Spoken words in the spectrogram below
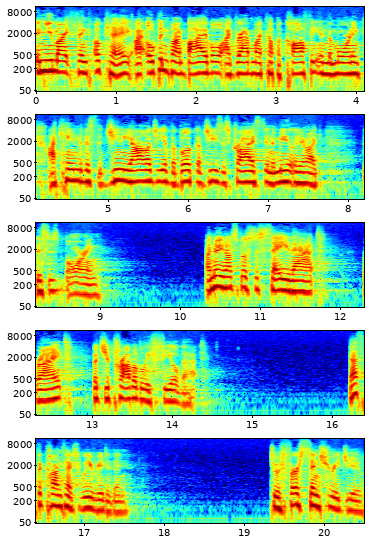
And you might think, okay, I opened my Bible, I grabbed my cup of coffee in the morning, I came to this, the genealogy of the book of Jesus Christ, and immediately you're like, this is boring. I know you're not supposed to say that, right? But you probably feel that. That's the context we read it in. To a first century Jew,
